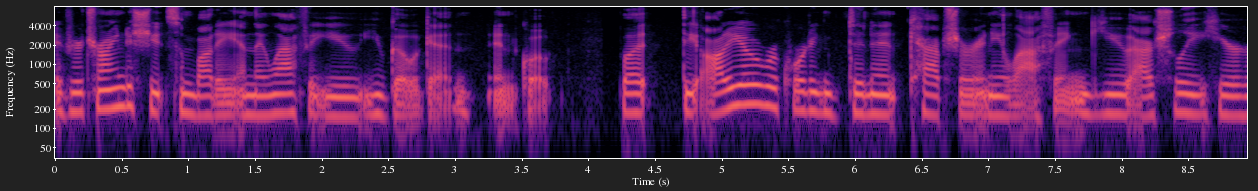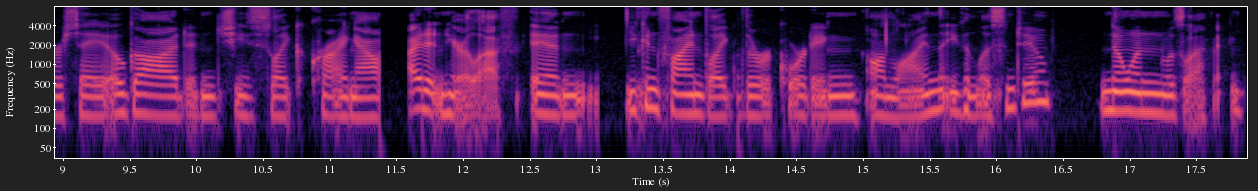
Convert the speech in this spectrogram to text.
if you're trying to shoot somebody and they laugh at you, you go again, end quote. But the audio recording didn't capture any laughing. You actually hear her say, Oh God, and she's like crying out. I didn't hear a laugh. And you can find like the recording online that you can listen to. No one was laughing.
